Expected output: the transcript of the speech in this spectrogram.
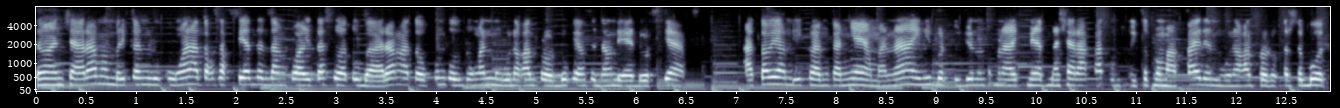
Dengan cara memberikan dukungan atau kesaksian tentang kualitas suatu barang ataupun keuntungan menggunakan produk yang sedang diendorse-nya atau yang diiklankannya yang mana ini bertujuan untuk menarik minat masyarakat untuk ikut memakai dan menggunakan produk tersebut.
